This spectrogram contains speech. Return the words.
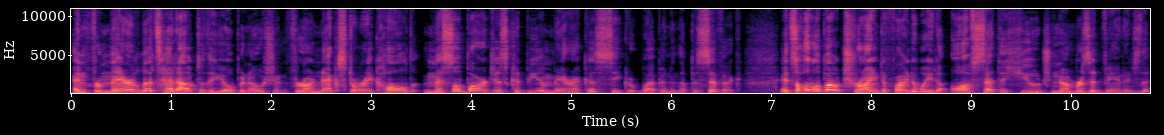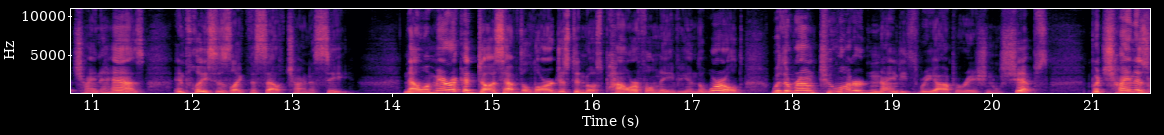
And from there, let's head out to the open ocean for our next story called Missile Barges Could Be America's Secret Weapon in the Pacific. It's all about trying to find a way to offset the huge numbers advantage that China has in places like the South China Sea. Now, America does have the largest and most powerful navy in the world, with around 293 operational ships. But China's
